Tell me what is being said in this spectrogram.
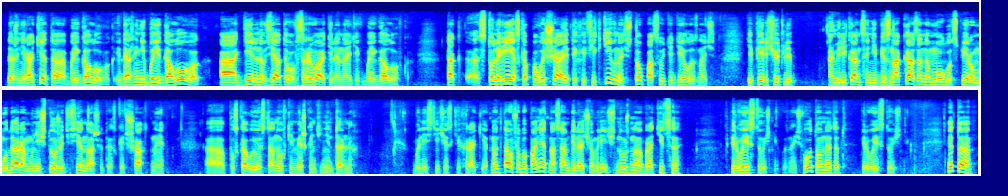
даже не ракет, а боеголовок. И даже не боеголовок, а отдельно взятого взрывателя на этих боеголовках. Так э, столь резко повышает их эффективность, что, по сути дела, значит, теперь чуть ли американцы не безнаказанно могут с первым ударом уничтожить все наши, так сказать, шахтные а, пусковые установки межконтинентальных баллистических ракет. Но для того, чтобы понять, на самом деле, о чем речь, нужно обратиться к первоисточнику. Значит, вот он, этот первоисточник. Это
